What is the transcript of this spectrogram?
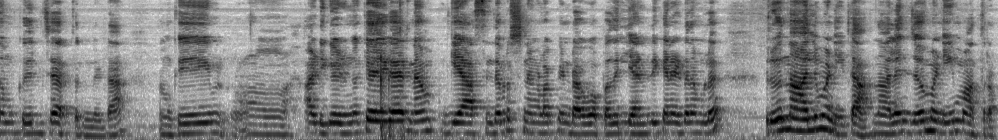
നമുക്ക് ചേർത്തിട്ടുണ്ട് കേട്ടോ നമുക്ക് ഈ അടികഴുങ്ങൊക്കെ ആയ കാരണം ഗ്യാസിന്റെ പ്രശ്നങ്ങളൊക്കെ ഉണ്ടാവും. അപ്പോൾ അതില്ലാണ്ടിരിക്കാനായിട്ട് നമ്മൾ ഒരു നാല് മണി കേട്ടാ നാലഞ്ചോ മണി മാത്രം.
